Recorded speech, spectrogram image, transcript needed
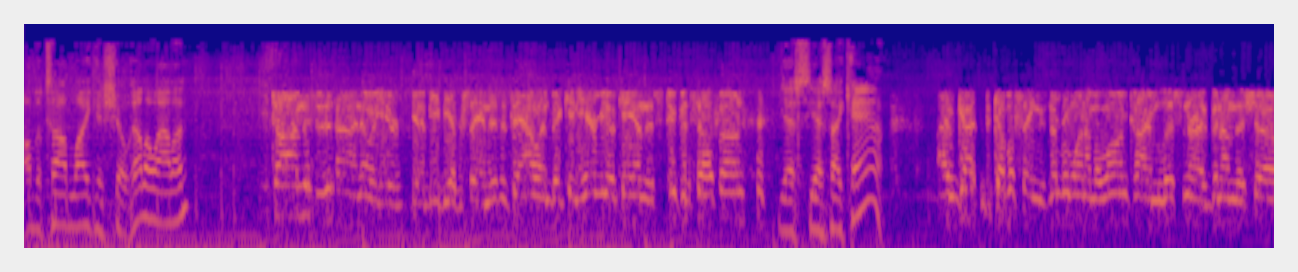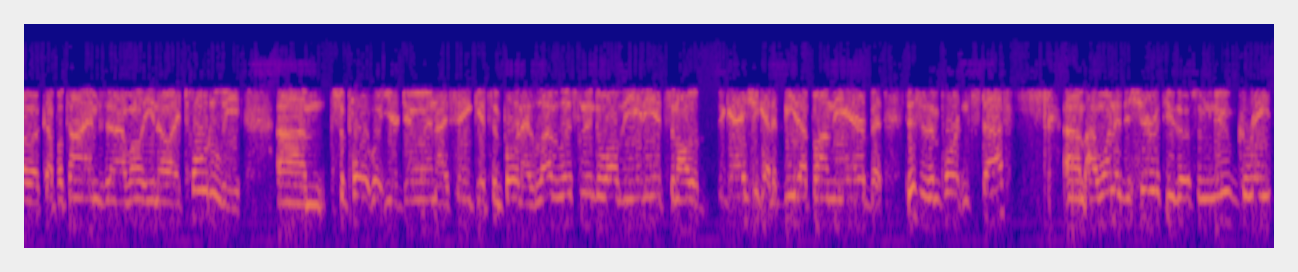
on the Tom Leykis show. Hello, Alan. Tom, this is, I know you're going to be ever saying this. It's Alan, but can you hear me okay on this stupid cell phone? Yes, yes, I can. I've got a couple things. Number one, I'm a long-time listener. I've been on the show a couple times, and I want to you know I totally um, support what you're doing. I think it's important. I love listening to all the idiots and all the guys you got to beat up on the air, but this is important stuff. Um, I wanted to share with you, though, some new great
